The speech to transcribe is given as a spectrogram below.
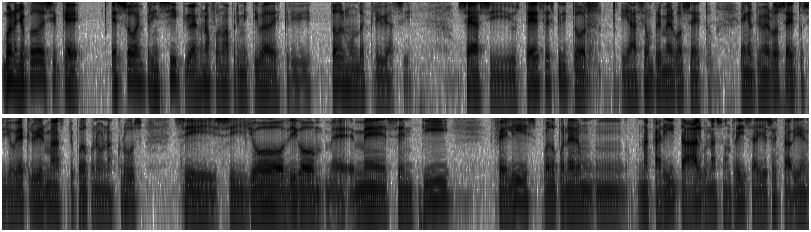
Bueno, yo puedo decir que eso en principio es una forma primitiva de escribir. Todo el mundo escribe así. O sea, si usted es escritor y hace un primer boceto, en el primer boceto, si yo voy a escribir más, yo puedo poner una cruz. Si, si yo digo, me, sentí feliz, puedo poner una carita, algo, una sonrisa y eso está bien.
